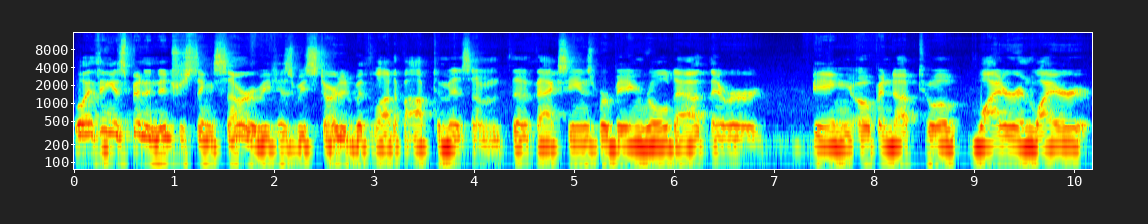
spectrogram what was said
Well, I think it's been an interesting summer because we started with a lot of optimism. The vaccines were being rolled out, they were being opened up to a wider and wider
